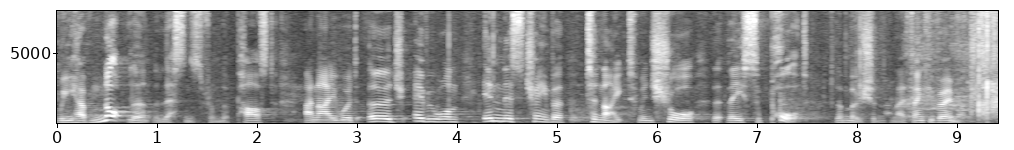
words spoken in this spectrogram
We have not learnt the lessons from the past, and I would urge everyone in this chamber tonight to ensure that they support the motion. And I thank you very much.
